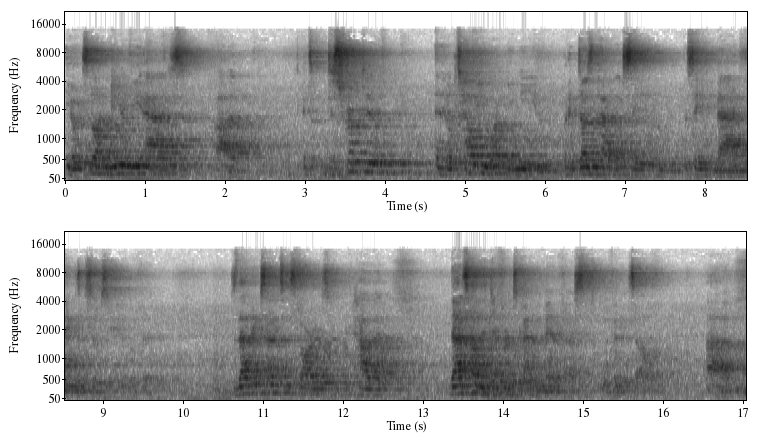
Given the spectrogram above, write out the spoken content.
you know, it's not nearly as uh, it's descriptive and it'll tell you what we mean, but it doesn't have that same the same bad things associated with it. Does that make sense as far as how that that's how the difference kind of manifests within itself. Um,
